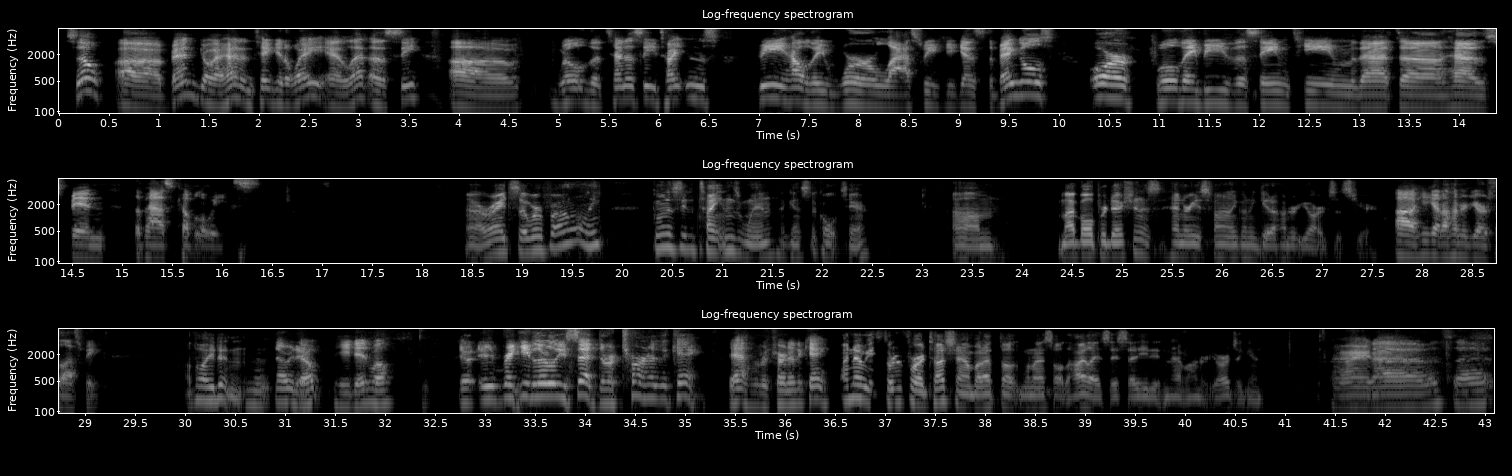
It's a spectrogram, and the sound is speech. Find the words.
So, uh, Ben, go ahead and take it away and let us see. Uh, will the Tennessee Titans be how they were last week against the Bengals, or will they be the same team that uh, has been the past couple of weeks? All right, so we're finally going to see the Titans win against the Colts here. Um, my bold prediction is Henry is finally going to get 100 yards this year. Uh, he got 100 yards last week. Although he didn't. no, he didn't. Nope, he did well. It- it- Ricky literally said the return of the king. Yeah, return of the king. I know he threw for a touchdown, but I thought when I saw the highlights, they said he didn't have 100 yards again. All right, uh, let's, uh,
